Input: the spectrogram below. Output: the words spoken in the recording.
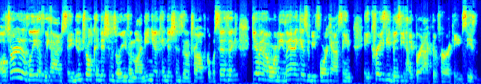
Alternatively, if we had, say, neutral conditions or even La Nina conditions in the tropical Pacific, given how warm the Atlantic is, we'd be forecasting a crazy busy, hyperactive hurricane season.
